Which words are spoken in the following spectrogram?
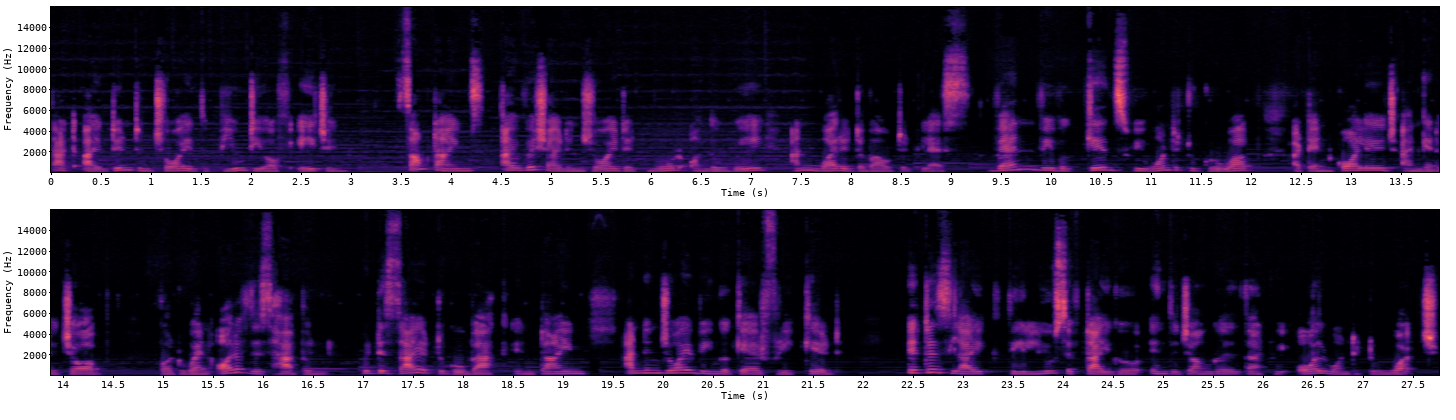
that I didn't enjoy the beauty of aging. Sometimes I wish I'd enjoyed it more on the way and worried about it less. When we were kids, we wanted to grow up, attend college, and get a job. But when all of this happened, we desired to go back in time and enjoy being a carefree kid. It is like the elusive tiger in the jungle that we all wanted to watch.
